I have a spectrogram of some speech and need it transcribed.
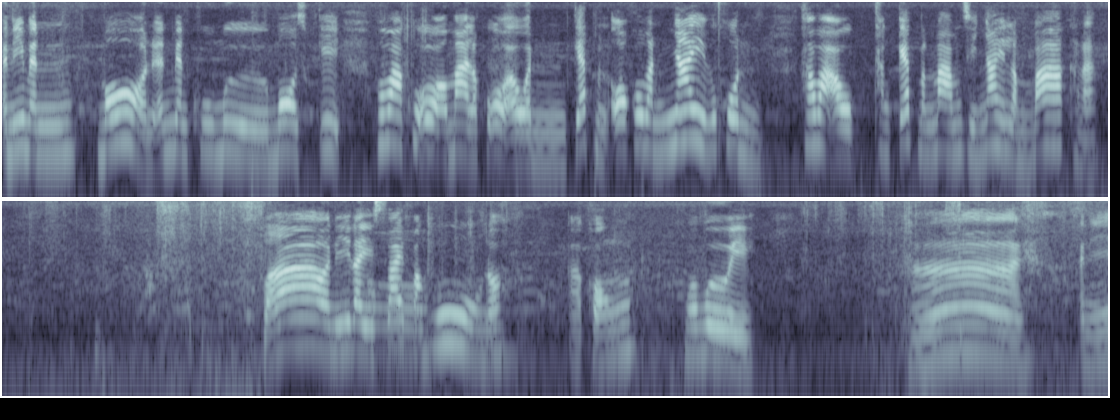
อันนี้มันหม้ออันนี้มันคูมือหม้อสุกี้ เพราะว่าครูโอเอามาแล้วครูโอเอาอันแก๊สมันออกเพราะมันใหญ่ทุกคน ถ้าว่าเอา ทางแก๊สมันมา มันสิใหญ่ลำบากค่ะนะ ว้าว อันนี้ได้ไส้ฟังหู้เนาะอ่าของหัวเวยอ่าอันนี้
